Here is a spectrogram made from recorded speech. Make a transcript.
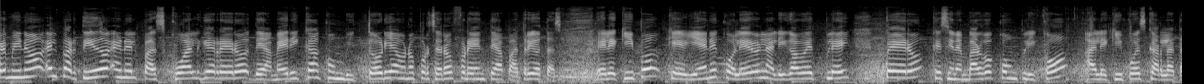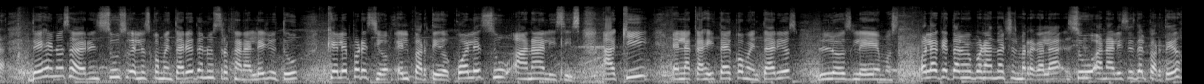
Terminó el partido en el Pascual Guerrero de América con victoria 1 por 0 frente a Patriotas. El equipo que viene colero en la Liga Betplay, pero que sin embargo complicó al equipo Escarlata. Déjenos saber en, sus, en los comentarios de nuestro canal de YouTube qué le pareció el partido, cuál es su análisis. Aquí en la cajita de comentarios los leemos. Hola, ¿qué tal? Muy buenas noches. ¿Me regala su análisis del partido?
